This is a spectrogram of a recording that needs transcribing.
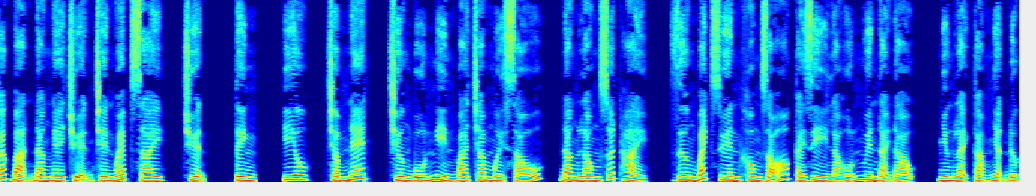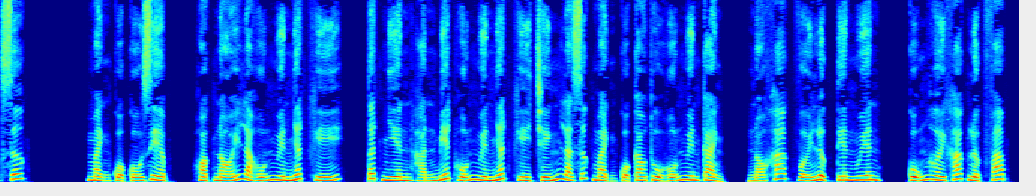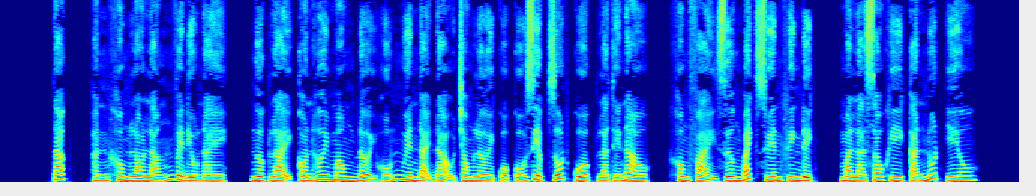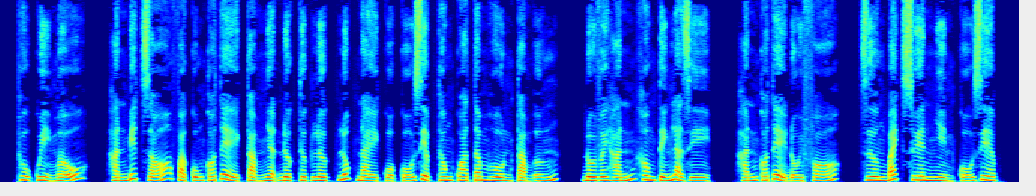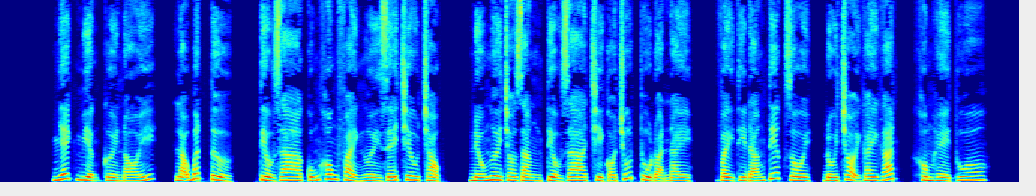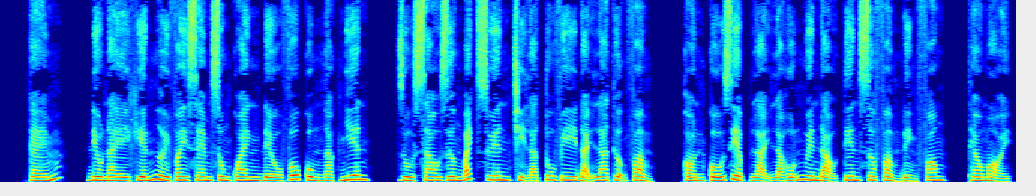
Các bạn đang nghe chuyện trên website chuyện tình yêu.net chương 4316 Đăng Long xuất hải. Dương Bách Xuyên không rõ cái gì là hỗn nguyên đại đạo, nhưng lại cảm nhận được sức mạnh của cố diệp, hoặc nói là hỗn nguyên nhất khí. Tất nhiên hắn biết hỗn nguyên nhất khí chính là sức mạnh của cao thủ hỗn nguyên cảnh, nó khác với lực tiên nguyên, cũng hơi khác lực pháp. Tác, hắn không lo lắng về điều này, ngược lại còn hơi mong đợi hỗn nguyên đại đạo trong lời của cố diệp rốt cuộc là thế nào, không phải Dương Bách Xuyên khinh địch, mà là sau khi cắn nuốt yêu. Thụ quỷ mẫu, hắn biết rõ và cũng có thể cảm nhận được thực lực lúc này của cố diệp thông qua tâm hồn cảm ứng, đối với hắn không tính là gì, hắn có thể đối phó, Dương Bách Xuyên nhìn cố diệp. nhếch miệng cười nói, lão bất tử, tiểu gia cũng không phải người dễ trêu chọc, nếu ngươi cho rằng tiểu gia chỉ có chút thủ đoạn này, vậy thì đáng tiếc rồi, đối chọi gay gắt, không hề thua. Kém, điều này khiến người vây xem xung quanh đều vô cùng ngạc nhiên, dù sao Dương Bách Xuyên chỉ là tu vi đại la thượng phẩm, còn Cố Diệp lại là hỗn nguyên đạo tiên sơ phẩm đỉnh phong, theo mỏi.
